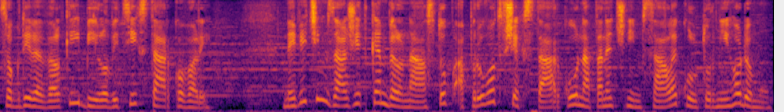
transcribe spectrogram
co kdy ve Velkých Bílovicích stárkovali. Největším zážitkem byl nástup a průvod všech stárků na tanečním sále kulturního domu.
